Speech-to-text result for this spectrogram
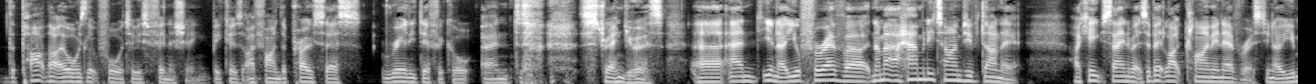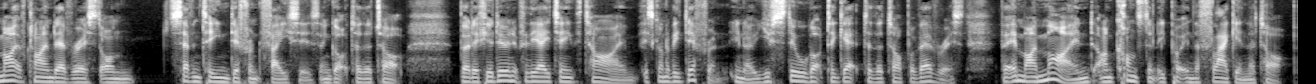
the part that I always look forward to is finishing because I find the process really difficult and strenuous. Uh, and you know, you're forever, no matter how many times you've done it. I keep saying about it's a bit like climbing Everest. You know, you might have climbed Everest on 17 different faces and got to the top. But if you're doing it for the 18th time, it's going to be different. You know, you've still got to get to the top of Everest. But in my mind, I'm constantly putting the flag in the top.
